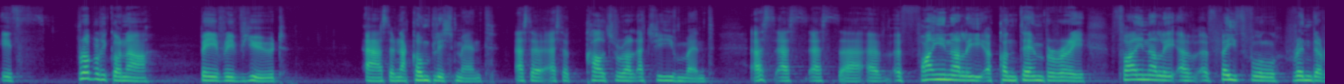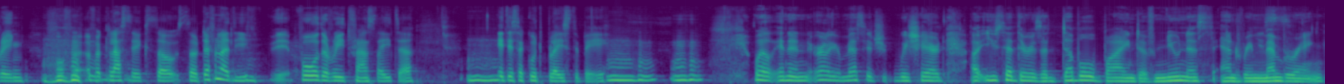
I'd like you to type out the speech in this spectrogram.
it's probably gonna be reviewed as an accomplishment, as a as a cultural achievement, as, as, as a, a, finally a contemporary, finally a, a faithful rendering of, of a, classic. So, so definitely for the retranslator, Mm-hmm. It is a good place to be. Mm-hmm. Mm-hmm. Well, in an earlier message we shared, uh, you said there is a double bind of newness and remembering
